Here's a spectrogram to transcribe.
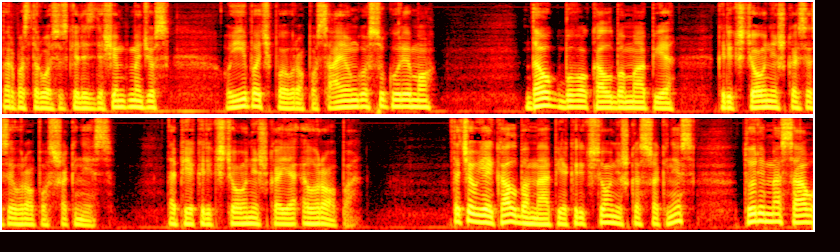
Per pastaruosius kelis dešimtmečius, o ypač po ES sukūrimo, daug buvo kalbama apie krikščioniškasias Europos šaknis, apie krikščioniškąją Europą. Tačiau jei kalbame apie krikščioniškas šaknis, turime savo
